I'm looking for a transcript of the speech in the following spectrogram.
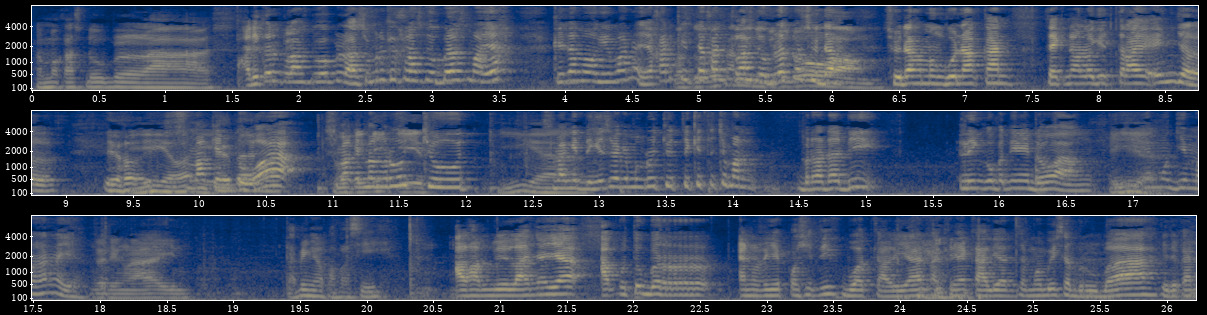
Sama kelas 12. Tadi kan kelas 12, cuman ke kelas 12 mah ya kita mau gimana ya kan Kelas kita kan 12 kelas kan 12 kan gitu sudah doang. sudah menggunakan teknologi triangle Yo, Iya, semakin iya. tua semakin Semakin mengerucut Iya. semakin tinggi semakin mengerucut kita cuman berada di lingkup ini doang Iya. iya mau gimana ya Gak ada yang lain. Tapi nggak apa-apa sih alhamdulillahnya ya aku tuh berenergi positif buat kalian akhirnya kalian semua bisa berubah gitu kan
